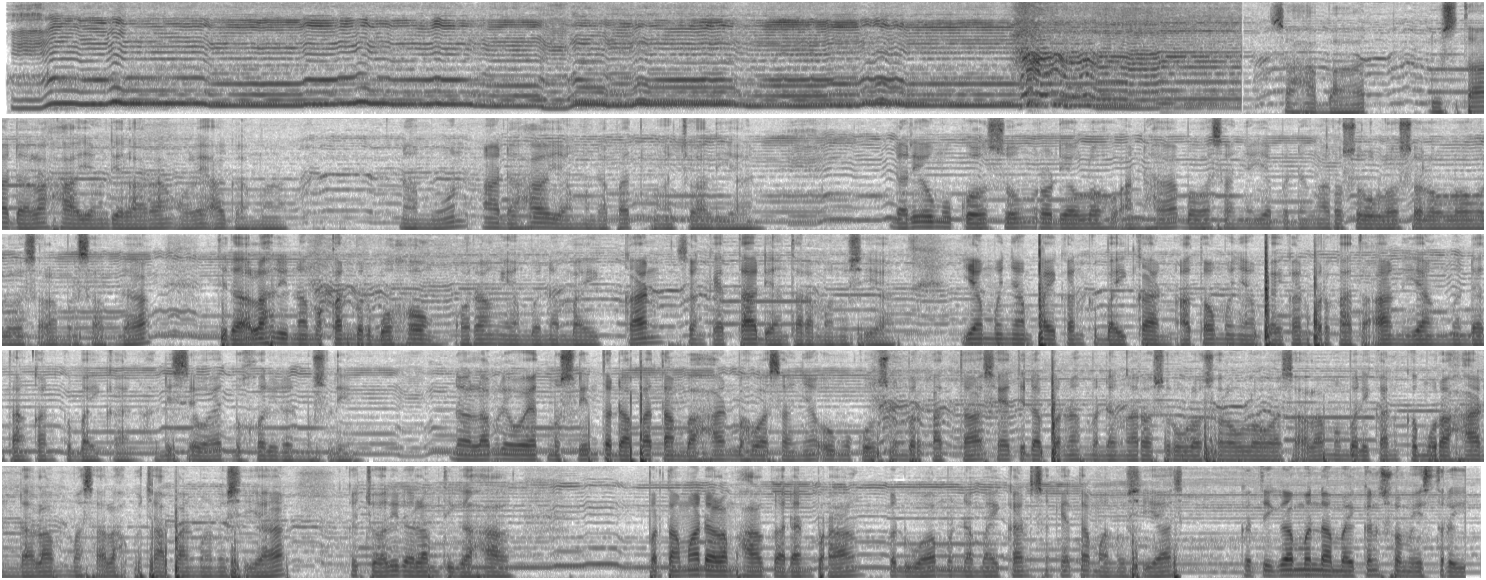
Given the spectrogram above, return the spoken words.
Sahabat, dusta adalah hal yang dilarang oleh agama. Namun, ada hal yang mendapat pengecualian. Dari Ummu Kulsum radhiyallahu anha bahwasanya ia mendengar Rasulullah shallallahu alaihi wasallam bersabda, "Tidaklah dinamakan berbohong orang yang menambahkan sengketa di antara manusia, yang menyampaikan kebaikan atau menyampaikan perkataan yang mendatangkan kebaikan." Hadis riwayat Bukhari dan Muslim. Dalam riwayat Muslim terdapat tambahan bahwasanya Ummu Kulsum berkata, "Saya tidak pernah mendengar Rasulullah SAW memberikan kemurahan dalam masalah ucapan manusia kecuali dalam tiga hal. Pertama dalam hal keadaan perang, kedua mendamaikan sengketa manusia, ketiga mendamaikan suami istri."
